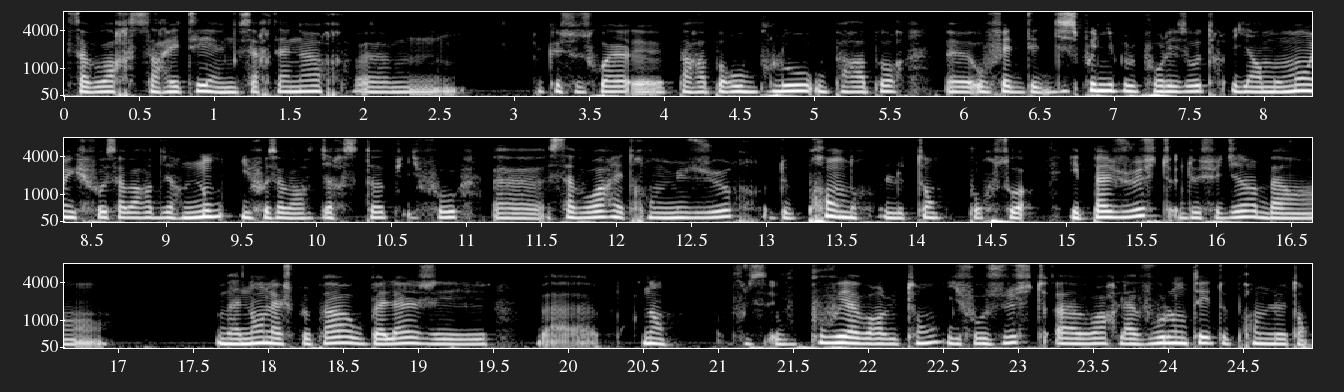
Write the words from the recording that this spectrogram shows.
savoir s'arrêter à une certaine heure que ce soit euh, par rapport au boulot ou par rapport euh, au fait d'être disponible pour les autres, il y a un moment où il faut savoir dire non, il faut savoir dire stop, il faut euh, savoir être en mesure de prendre le temps pour soi. Et pas juste de se dire, ben, bah non, là je peux pas, ou bah là j'ai. Bah non, vous, pouvez avoir le temps, il faut juste avoir la volonté de prendre le temps.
